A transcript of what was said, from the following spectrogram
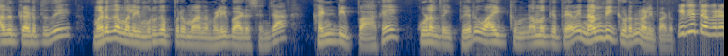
அதுக்கு அடுத்தது மருதமலை முருகப்பெருமான வழிபாடு செஞ்சா கண்டிப்பாக குழந்தை பேரு வாய்க்கும். நமக்கு தேவை நம்பிக்கையுடன் வழிபாடு. இது தவிர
